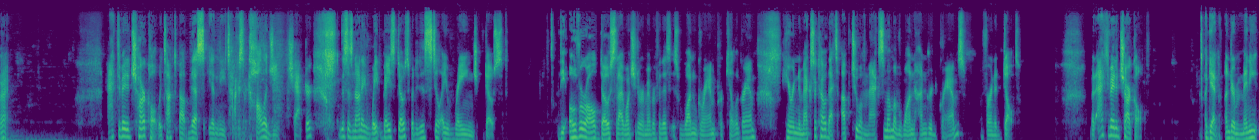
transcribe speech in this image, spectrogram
All right. Activated charcoal. We talked about this in the toxicology chapter. This is not a weight based dose, but it is still a range dose. The overall dose that I want you to remember for this is one gram per kilogram. Here in New Mexico, that's up to a maximum of 100 grams for an adult. But activated charcoal, again, under many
